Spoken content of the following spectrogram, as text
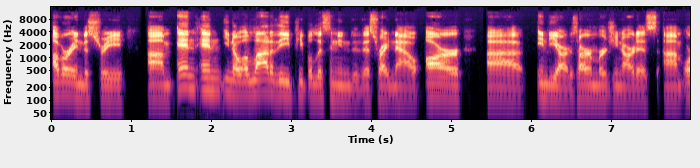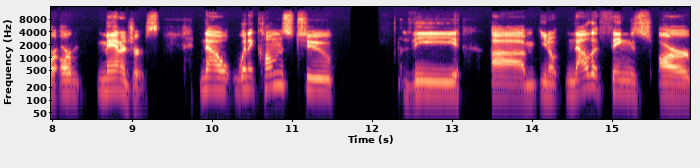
of our industry. Um and and you know, a lot of the people listening to this right now are uh indie artists, are emerging artists, um or or managers. Now, when it comes to the um, you know, now that things are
